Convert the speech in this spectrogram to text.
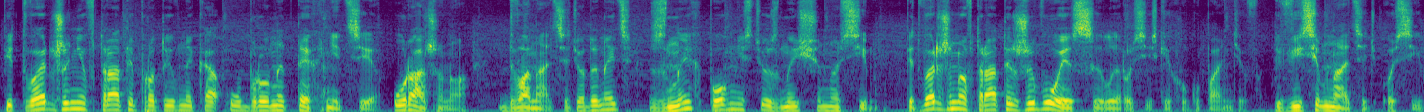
підтверджені втрати противника у бронетехніці. Уражено 12 одиниць, з них повністю знищено 7. Підтверджено втрати живої сили російських окупантів 18 осіб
